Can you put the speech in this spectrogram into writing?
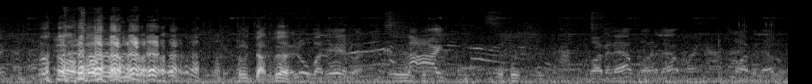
รู้จักด้วยไปโลกประเทศด้วยตายลอยไปแล้วลอยไปแล้วลอยไปแล้วลูก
